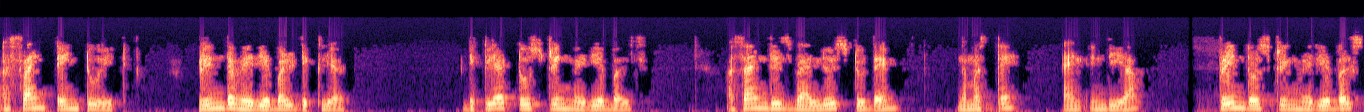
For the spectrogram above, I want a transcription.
assign 10 to it, print the variable declare, declare two string variables, Assign these values to them, Namaste and India. Print those string variables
